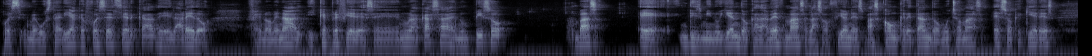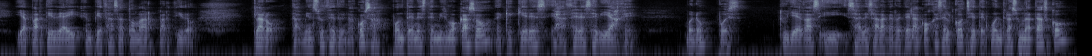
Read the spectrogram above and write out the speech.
Pues me gustaría que fuese cerca de Laredo fenomenal. ¿Y qué prefieres? ¿En una casa? ¿En un piso? Vas eh, disminuyendo cada vez más las opciones, vas concretando mucho más eso que quieres y a partir de ahí empiezas a tomar partido. Claro, también sucede una cosa, ponte en este mismo caso de que quieres hacer ese viaje. Bueno, pues tú llegas y sales a la carretera, coges el coche, te encuentras un atasco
